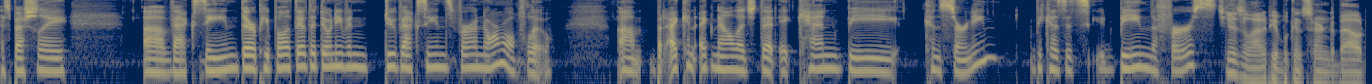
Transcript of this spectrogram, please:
especially a vaccine, there are people out there that don't even do vaccines for a normal flu. Um, but I can acknowledge that it can be concerning because it's being the first. There's a lot of people concerned about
